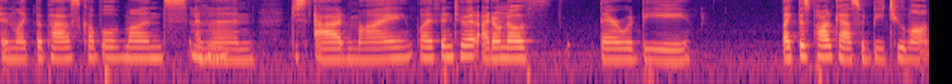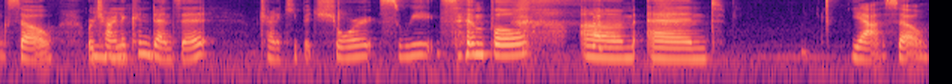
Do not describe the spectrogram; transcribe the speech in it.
in like the past couple of months mm-hmm. and then just add my life into it. I don't know if there would be like this podcast would be too long. So, we're mm-hmm. trying to condense it trying to keep it short, sweet, simple. um, and yeah, so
